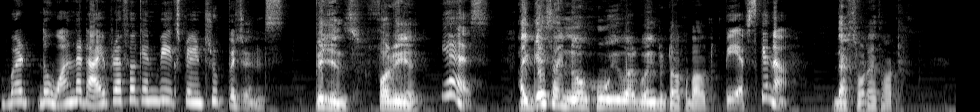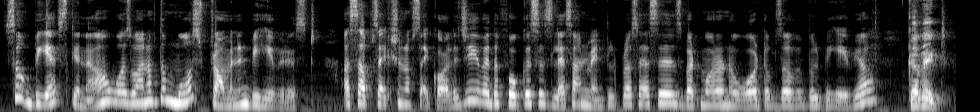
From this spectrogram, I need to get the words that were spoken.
but the one that I prefer can be explained through pigeons. Pigeons, for real. Yes, I guess I know who you are going to talk about. B.F. Skinner. That's what I thought. So, B.F. Skinner was one of the most prominent behaviorists, a subsection of psychology where the focus is less on mental processes but more on overt observable behavior. Correct.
